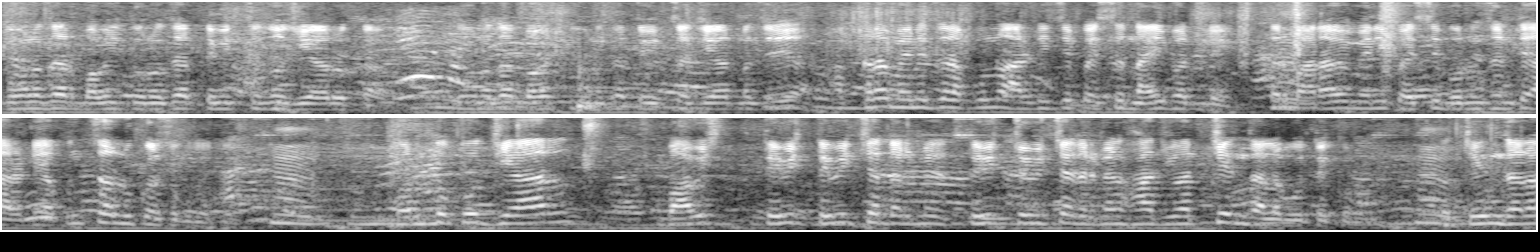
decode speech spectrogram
दोन हजार बावीस दोन हजार तेवीसचा जो जी आर होता दोन हजार बावीस दोन हजार तेवीसचा जी आर म्हणजे अकरा महिने जर आपण आर डीचे पैसे नाही भरले तर बारावे महिने पैसे भरून साठी ते आर डी आपण चालू करू शकतो. परंतु तो जी आर बावीस तेवीस तेवीसच्या दरम्यान तेवीस चोवीसच्या दरम्यान हा जी आर चेंज झाला बहुतेक करून. चेंज झाला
